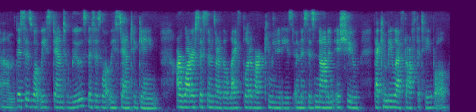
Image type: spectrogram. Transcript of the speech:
um, this is what we stand to lose. This is what we stand to gain. Our water systems are the lifeblood of our communities, and this is not an issue that can be left off the table.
